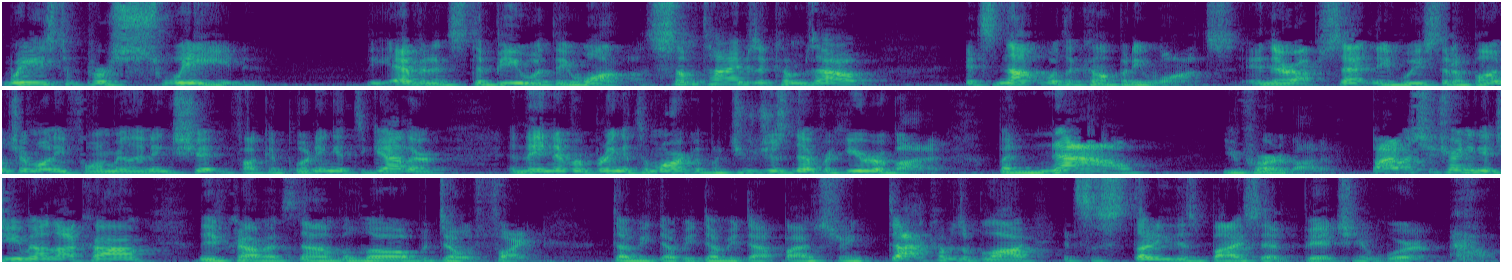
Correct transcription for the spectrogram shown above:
ways to persuade the evidence to be what they want. Sometimes it comes out it's not what the company wants. And they're upset and they've wasted a bunch of money formulating shit and fucking putting it together and they never bring it to market, but you just never hear about it. But now you've heard about it. BioStraining at gmail.com. Leave comments down below, but don't fight. www.biostraining.com is a blog. It's to study this bicep, bitch, and we're out.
